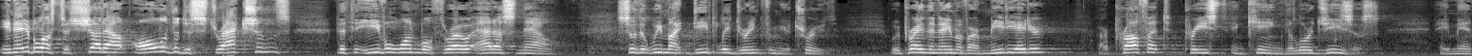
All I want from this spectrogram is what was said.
Enable us to shut out all of the distractions that the evil one will throw at us now, so that we might deeply drink from your truth. We pray in the name of our mediator, our prophet, priest, and king, the Lord Jesus. Amen.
